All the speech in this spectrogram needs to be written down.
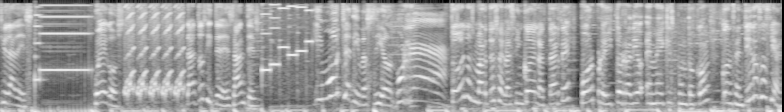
ciudades, juegos, datos interesantes y mucha diversión. ¡Hurra! Todos los martes a las 5 de la tarde por Proyecto Radio MX.com con sentido social.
